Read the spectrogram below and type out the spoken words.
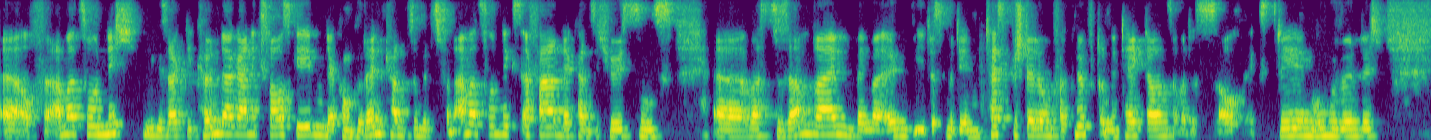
äh, auch für Amazon nicht. Wie gesagt, die können da gar nichts rausgeben. Der Konkurrent kann zumindest von Amazon nichts erfahren, der kann sich höchstens äh, was zusammenreimen, wenn man irgendwie das mit den Testbestellungen verknüpft und den Takedowns, aber das ist auch extrem ungewöhnlich.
